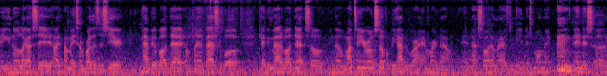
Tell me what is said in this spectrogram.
And you know, like I said, I, I made some brothers this year. I'm happy about that. I'm playing basketball. Can't be mad about that. So, you know, my 10 year old self will be happy where I am right now. And that's all that matters to me in this moment and this uh,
